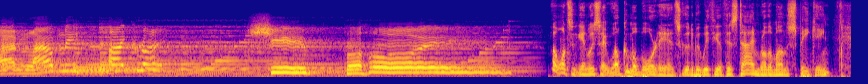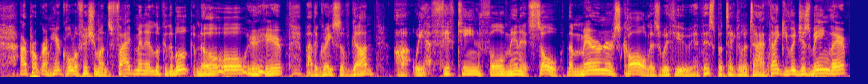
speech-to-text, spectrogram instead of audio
And loudly I cried, Ship ahoy! Well, once again, we say welcome aboard. It's good to be with you at this time. Brother Munn speaking. Our program here called A Fisherman's Five Minute Look at the Book. No, we're here by the grace of God. Uh, we have 15 full minutes. So the Mariner's Call is with you at this particular time. Thank you for just being there.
